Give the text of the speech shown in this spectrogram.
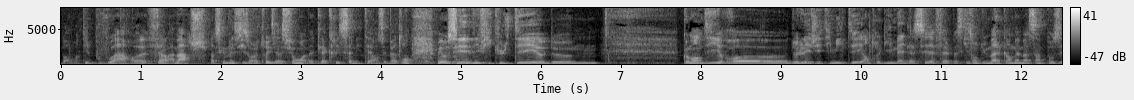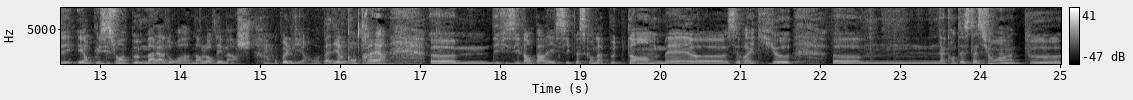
bon, vont-ils pouvoir euh, faire la marche? Parce que même s'ils ont l'autorisation avec la crise sanitaire, on ne sait pas trop. Mais aussi les difficultés de comment dire, euh, de légitimité, entre guillemets, de la CFL, parce qu'ils ont du mal quand même à s'imposer, et en plus, ils sont un peu maladroits dans leur démarche. On peut le dire, on ne va pas dire le contraire. Euh, difficile d'en parler ici parce qu'on a peu de temps, mais euh, c'est vrai que euh, la contestation un peu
